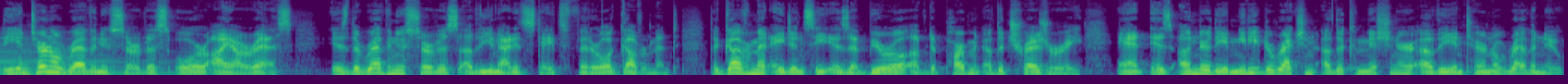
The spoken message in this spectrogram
The Internal Revenue Service, or IRS, is the revenue service of the United States federal government. The government agency is a bureau of Department of the Treasury and is under the immediate direction of the Commissioner of the Internal Revenue,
